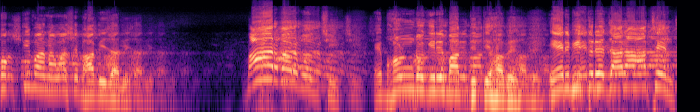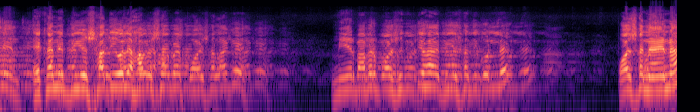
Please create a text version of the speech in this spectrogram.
শক্তিমান, আমার সে ভাবি জানে। বারবার বলছি এই ভণ্ডগিরি বাদ দিতে হবে। এর ভিতরে যারা আছেন, এখানে বিয়ে শাদী হলে হাবে সাহেবের পয়সা লাগে? মেয়ের বাপের পয়সা দিতে হয় বিয়ে শাদী করলে? পয়সা নেয় না?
